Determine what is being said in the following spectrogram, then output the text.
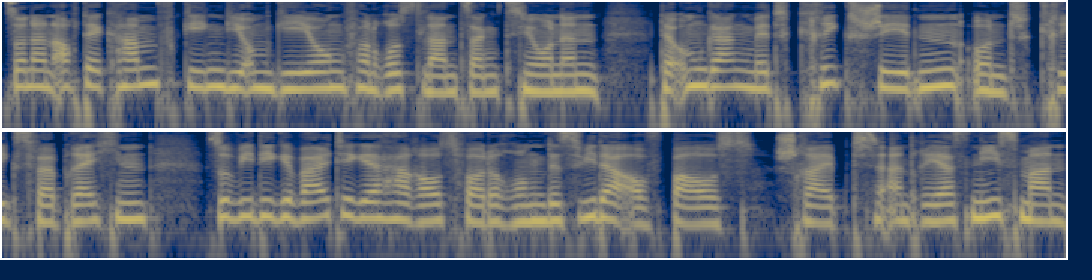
sondern auch der Kampf gegen die Umgehung von Russlands Sanktionen, der Umgang mit Kriegsschäden und Kriegsverbrechen sowie die gewaltige Herausforderung des Wiederaufbaus, schreibt Andreas Niesmann,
